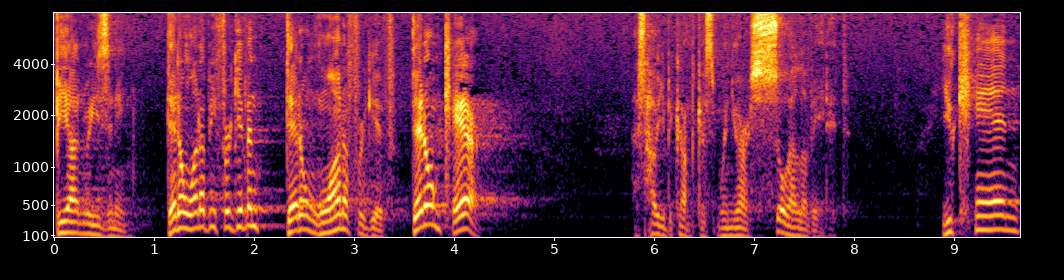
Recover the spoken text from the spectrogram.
beyond reasoning. They don't want to be forgiven. They don't want to forgive. They don't care. That's how you become, because when you are so elevated, you can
